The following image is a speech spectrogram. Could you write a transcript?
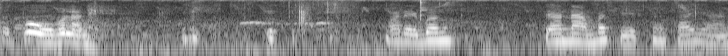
จะโป้บ่ล่ะนี่มาได้เบิ่งเจ้าน้ำมาสีดข้าวสายยาง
